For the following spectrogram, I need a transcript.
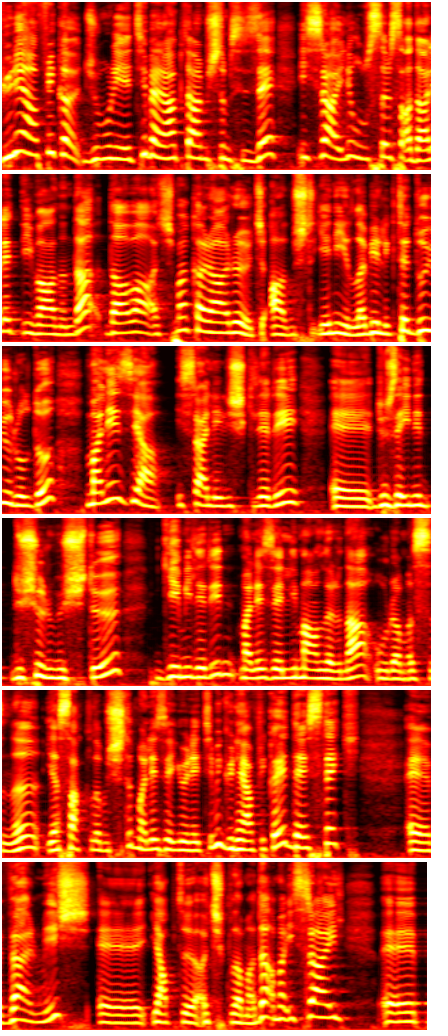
Güney Afrika Cumhuriyeti ben aktarmıştım size İsrail'i Uluslararası Adalet Divanı'nda dava açma kararı almıştı. Yeni yılla birlikte duyuruldu. Malezya İsrail ilişkileri e, düzeyini düşürmüştü. Gemilerin Malezya limanlarına uğramasını yasaklamıştı. Malezya yönetimi Güney Afrika'ya destek e, vermiş e, yaptığı açıklamada ama İsrail e,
